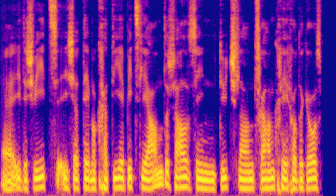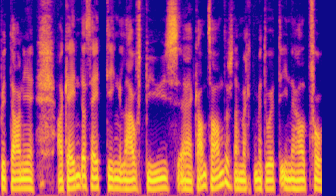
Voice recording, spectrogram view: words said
äh, in der Schweiz ist ja Demokratie Demokratie ein bisschen anders als in Deutschland, Frankreich oder Großbritannien. Agenda-Setting läuft bei uns äh, ganz anders, nämlich man tut innerhalb von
